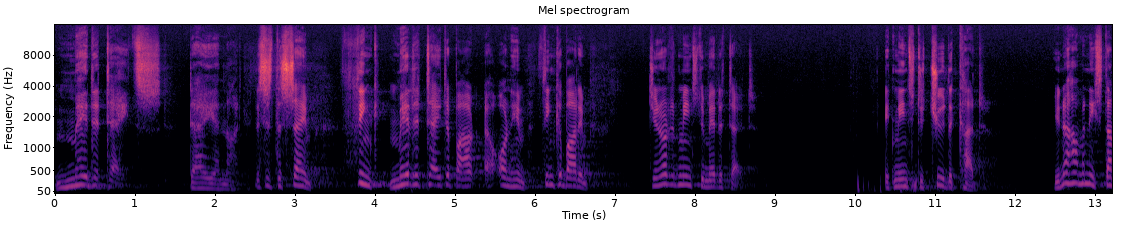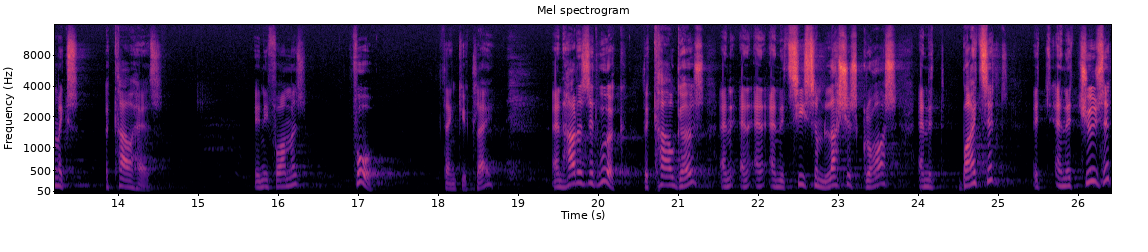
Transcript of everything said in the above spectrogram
meditates day and night. This is the same. Think, meditate about uh, on him, think about him. Do you know what it means to meditate? It means to chew the cud. You know how many stomachs a cow has? Any farmers? Four. Thank you, Clay. And how does it work? the cow goes and, and, and it sees some luscious grass and it bites it, it and it chews it,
